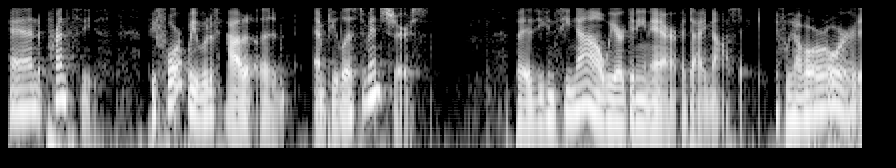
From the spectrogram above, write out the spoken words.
and parentheses. Before, we would have had an empty list of integers. But as you can see now, we are getting an error, a diagnostic if we have our order,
